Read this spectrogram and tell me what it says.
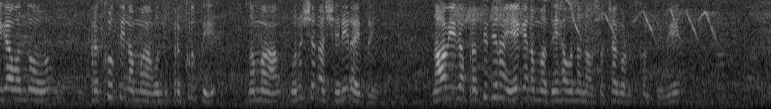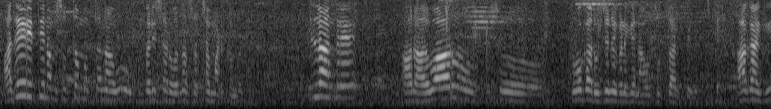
ಈಗ ಒಂದು ಪ್ರಕೃತಿ ನಮ್ಮ ಒಂದು ಪ್ರಕೃತಿ ನಮ್ಮ ಮನುಷ್ಯನ ಶರೀರ ಇದ್ದಂತೆ ನಾವೀಗ ಪ್ರತಿದಿನ ಹೇಗೆ ನಮ್ಮ ದೇಹವನ್ನು ನಾವು ಸ್ವಚ್ಛಗೊಳಿಸ್ಕೊತೀವಿ ಅದೇ ರೀತಿ ನಮ್ಮ ಸುತ್ತಮುತ್ತ ನಾವು ಪರಿಸರವನ್ನು ಸ್ವಚ್ಛ ಮಾಡ್ಕೊಬೇಕು ಇಲ್ಲ ಅಂದರೆ ಅವ್ರ ಹಲವಾರು ಸು, ರೋಗ ರುಜಿನಗಳಿಗೆ ನಾವು ತುತ್ತಾಗ್ತೀವಿ. ಹಾಗಾಗಿ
